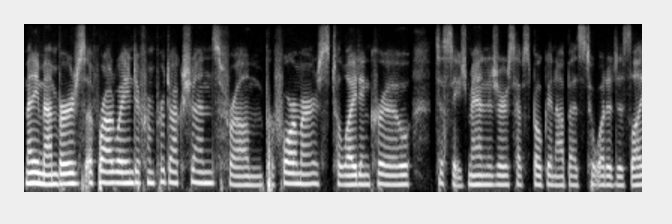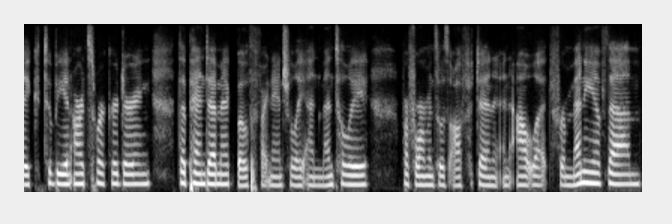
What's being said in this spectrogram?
Many members of Broadway in different productions, from performers to lighting crew to stage managers, have spoken up as to what it is like to be an arts worker during the pandemic, both financially and mentally. Performance was often an outlet for many of them.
